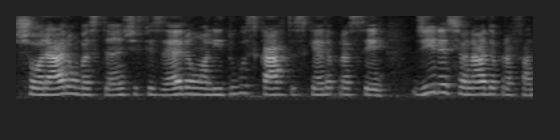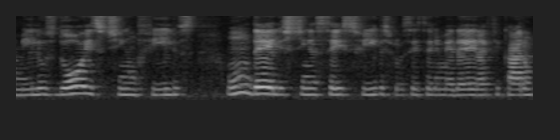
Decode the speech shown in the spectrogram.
choraram bastante, fizeram ali duas cartas que era para ser direcionada para a família. Os dois tinham filhos, um deles tinha seis filhos, para vocês terem uma ideia, né? Ficaram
